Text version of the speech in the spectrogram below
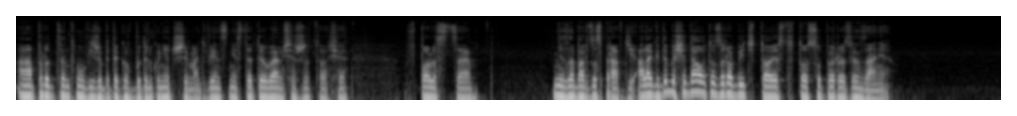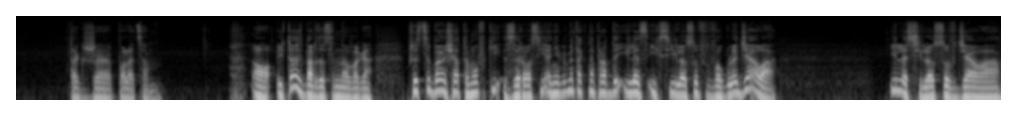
a producent mówi, żeby tego w budynku nie trzymać, więc niestety obawiam się, że to się w Polsce nie za bardzo sprawdzi, ale gdyby się dało to zrobić, to jest to super rozwiązanie. Także polecam. O, i to jest bardzo cenna uwaga. Wszyscy boją się atomówki z Rosji, a nie wiemy tak naprawdę, ile z ich silosów w ogóle działa. Ile silosów działa,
